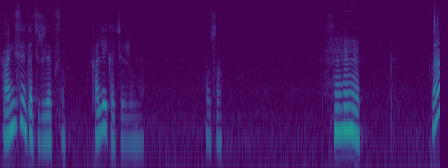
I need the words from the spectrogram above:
Hangisini kaçıracaksın? Kaleyi kaçırırım ben. Olsam. ha?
